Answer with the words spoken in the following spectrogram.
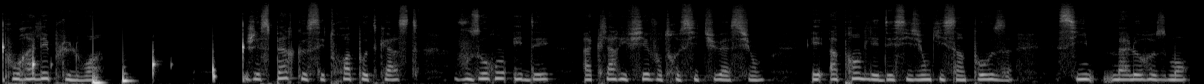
Pour aller plus loin, j'espère que ces trois podcasts vous auront aidé à clarifier votre situation et à prendre les décisions qui s'imposent si, malheureusement,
